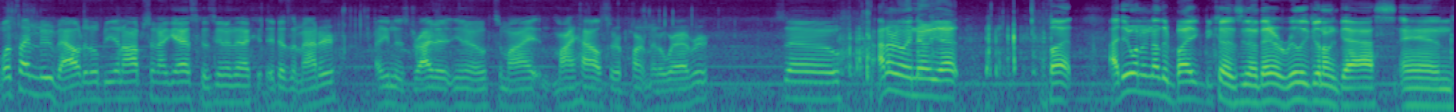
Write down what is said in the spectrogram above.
once I move out, it'll be an option, I guess, because you know then it doesn't matter. I can just drive it, you know, to my my house or apartment or wherever. So I don't really know yet, but I do want another bike because you know they're really good on gas, and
